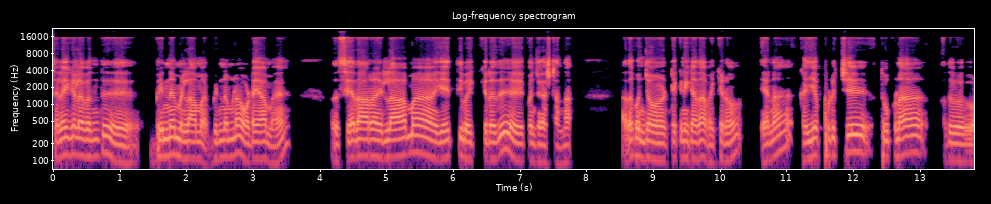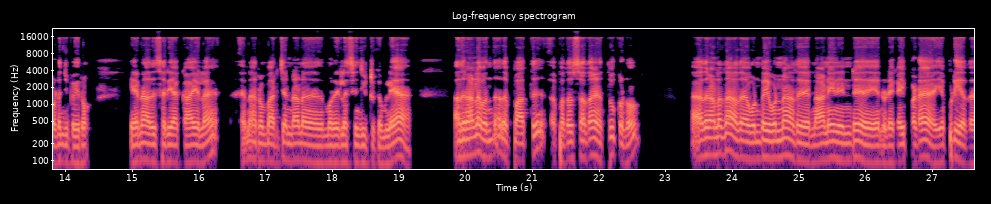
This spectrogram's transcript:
சிலைகளை வந்து பின்னம் இல்லாம பின்னம்னா உடையாம, சேதாரம் இல்லாம ஏத்தி வைக்கிறது கொஞ்சம் கஷ்டம் தான். கொஞ்சம் டெக்னிக்காக தான் வைக்கணும். ஏன்னா, கையை பிடிச்சி தூக்குனா அது உடஞ்சி போயிடும் ஏன்னா, அது சரியாக காயலை ஏன்னா ரொம்ப அர்ஜென்ட்டான முறையில் செஞ்சுக்கிட்டு இருக்கோம் இல்லையா? அதனால் வந்து அதை பார்த்து பதவசாக தான் தூக்கணும். அதனால தான் அதை ஒன் பை ஒன்னாக அது நானே நின்று என்னுடைய கைப்பட எப்படி அதை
